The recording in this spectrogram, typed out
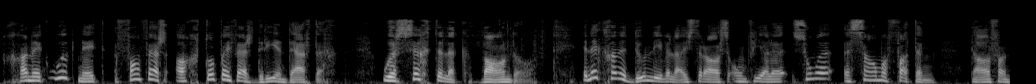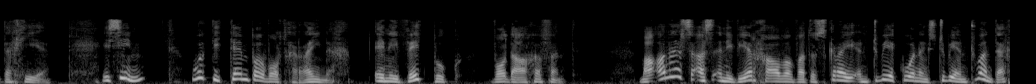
gaan ek ook net van vers 8 tot by vers 33 oorsigtelik behandel. En ek gaan dit doen, liewe luisteraars, om vir julle sommer 'n samevatting daarvan te gee. Jy sien, ook die tempel word gereinig en die wetboek word daar gevind. Maar anders as in die weergawe wat ons kry in 2 Konings 22,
